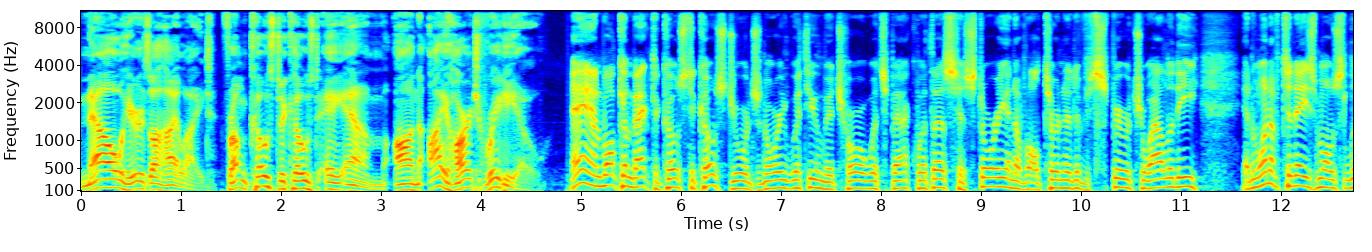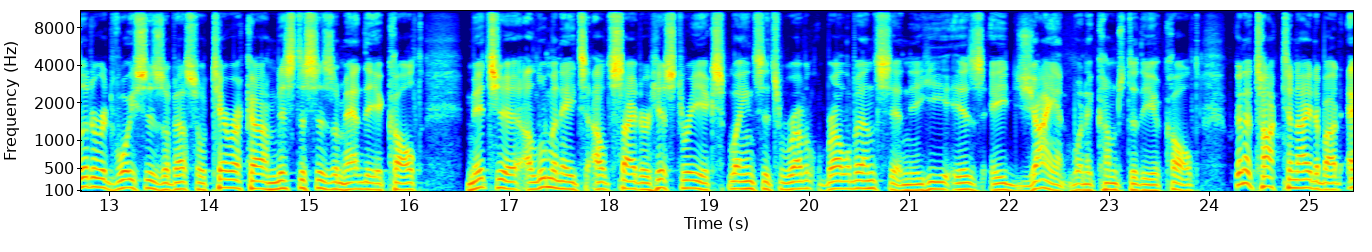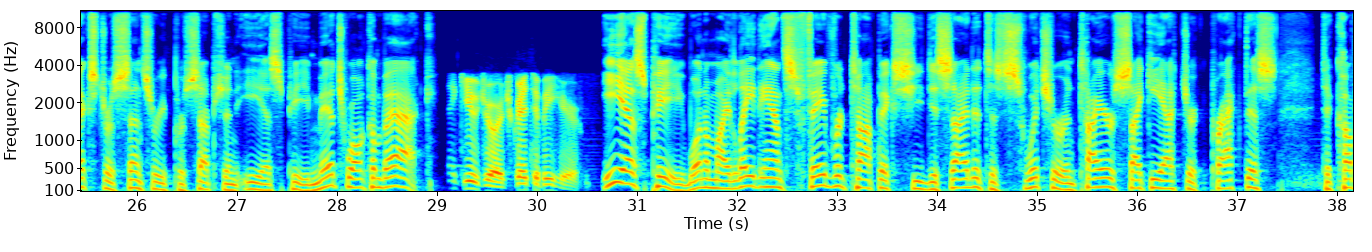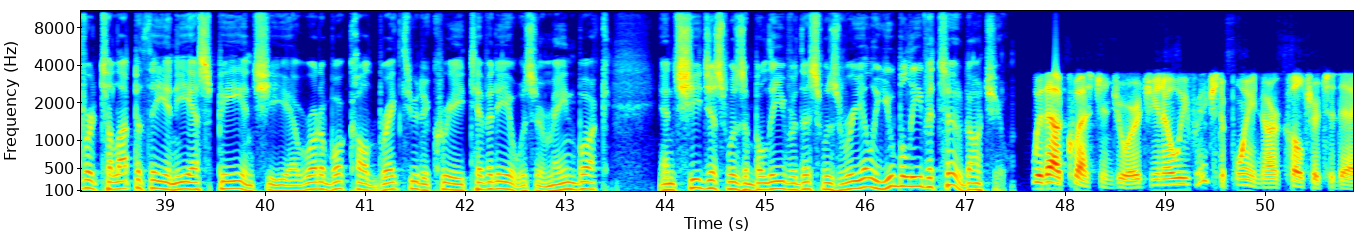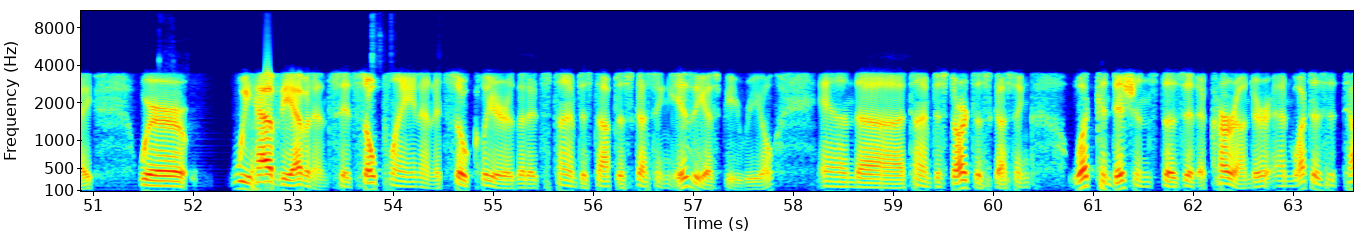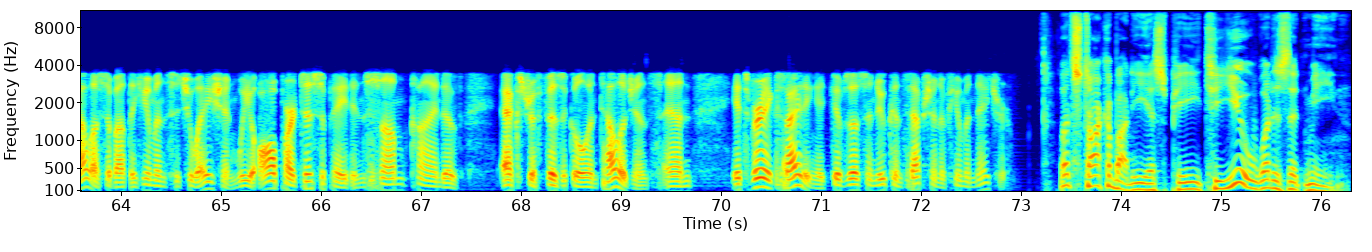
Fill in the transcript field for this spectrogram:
Now, here's a highlight from Coast to Coast AM on iHeartRadio. And welcome back to Coast to Coast. George Noory with you. Mitch Horowitz back with us, historian of alternative spirituality and one of today's most literate voices of esoterica, mysticism, and the occult. Mitch uh, illuminates outsider history, explains its re- relevance, and he is a giant when it comes to the occult. We're going to talk tonight about extrasensory perception, ESP. Mitch, welcome back. Thank you, George. Great to be here. ESP, one of my late aunt's favorite topics. She decided to switch her entire psychiatric practice to cover telepathy and ESP, and she uh, wrote a book called Breakthrough to Creativity. It was her main book and she just was a believer this was real. You believe it too, don't you? Without question, George. You know, we've reached a point in our culture today where we have the evidence. It's so plain and it's so clear that it's time to stop discussing is ESP real and uh, time to start discussing what conditions does it occur under and what does it tell us about the human situation. We all participate in some kind of extra physical intelligence and it's very exciting. It gives us a new conception of human nature. Let's talk about ESP. To you, what does it mean?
